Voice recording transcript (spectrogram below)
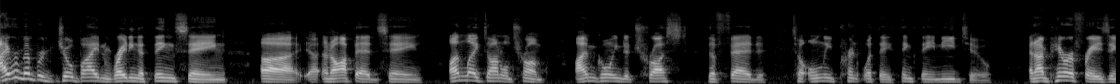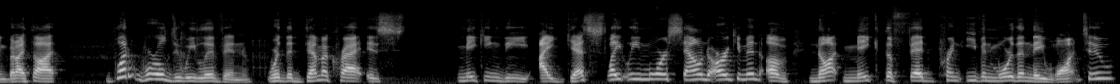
I remember Joe Biden writing a thing saying uh, an op-ed saying unlike Donald Trump I'm going to trust the Fed to only print what they think they need to and I'm paraphrasing but I thought what world do we live in where the Democrat is making the I guess slightly more sound argument of not make the Fed print even more than they want to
